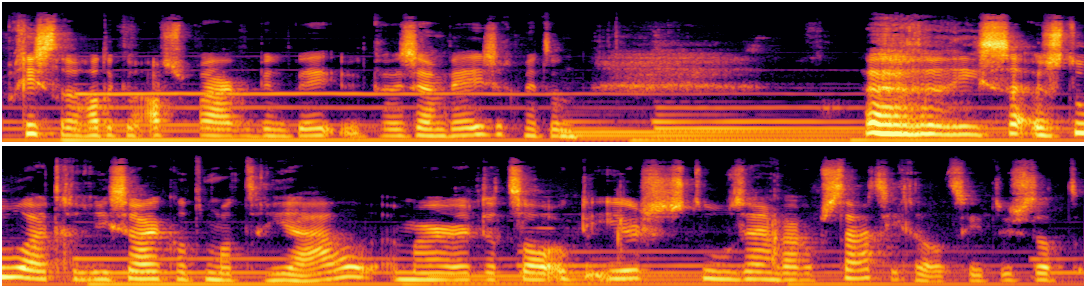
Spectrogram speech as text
Gisteren had ik een afspraak, we zijn bezig met een, een stoel uit gerecycled materiaal. Maar dat zal ook de eerste stoel zijn waarop statiegeld zit. Dus dat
